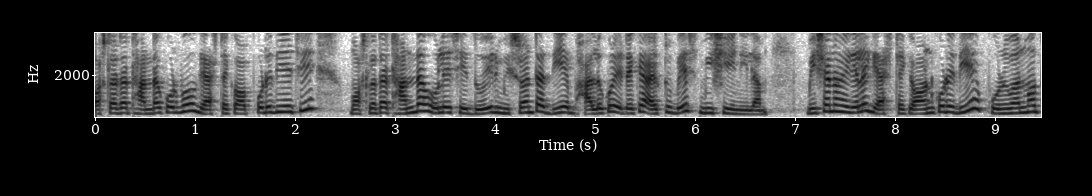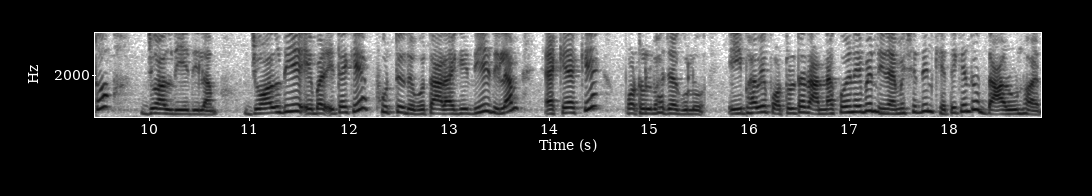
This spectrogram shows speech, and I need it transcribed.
মশলাটা ঠান্ডা করব। গ্যাসটাকে অফ করে দিয়েছি। মশলাটা ঠান্ডা হলে সেই দইয়ের মিশ্রণটা দিয়ে ভালো করে এটাকে আরেকটু বেশ মিশিয়ে নিলাম। মেশানো হয়ে গেলে গ্যাসটাকে অন করে দিয়ে পরিমাণ মতো জল দিয়ে দিলাম। জল দিয়ে এবার এটাকে ফুটতে দেবো। তার আগে দিয়ে দিলাম একে একে পটল ভাজাগুলো। এইভাবে পটলটা রান্না করে নেবে নিরামিষের দিন খেতে কিন্তু দারুণ হয়।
